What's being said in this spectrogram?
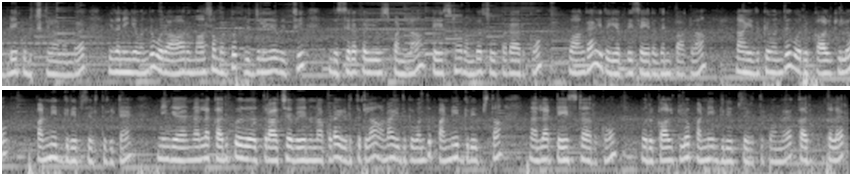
அப்படியே குடிச்சிக்கலாம் நம்ம. இதை நீங்கள் வந்து ஒரு ஆறு மாதம் மட்டும் ஃப்ரிட்ஜ்லேயே வச்சு இந்த சிரப்பை யூஸ் பண்ணலாம். டேஸ்ட்டும் ரொம்ப சூப்பராக இருக்கும். வாங்க இதை எப்படி செய்கிறதுன்னு பார்க்கலாம். நான் இதுக்கு வந்து ஒரு கால் கிலோ பன்னீர் கிரேப்ஸ் எடுத்துக்கிட்டேன். நீங்கள் நல்லா கருப்பு திராட்சை வேணும்னா கூட எடுத்துக்கலாம். ஆனால் இதுக்கு வந்து பன்னீர் கிரேப்ஸ் தான் நல்லா டேஸ்ட்டாக இருக்கும். ஒரு கால் கிலோ பன்னீர் கிரேப்ஸ் எடுத்துக்கோங்க. கருப்பு கலர்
